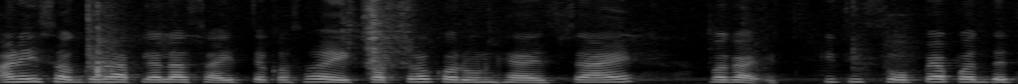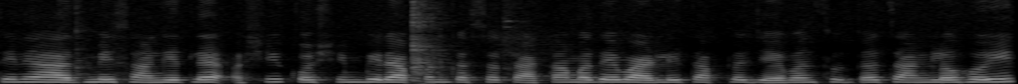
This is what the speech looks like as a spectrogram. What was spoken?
आणि सगळं आपल्याला साहित्य कसं एकत्र करून घ्यायचं आहे. बघा किती सोप्या पद्धतीने आज मी सांगितलं आहे अशी कोशिंबीर आपण कसं ताटामध्ये वाढली तर आपलं जेवणसुद्धा चांगलं होईल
